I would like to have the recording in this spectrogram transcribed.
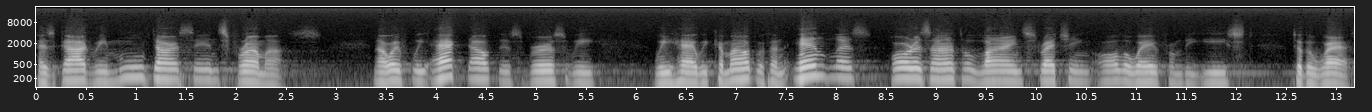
has God removed our sins from us. Now, if we act out this verse, we, we, have, we come out with an endless horizontal line stretching all the way from the east to the west.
